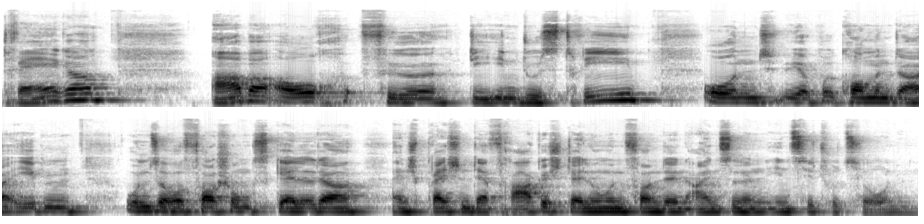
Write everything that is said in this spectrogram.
Träger, aber auch für die Industrie. Und wir bekommen da eben unsere Forschungsgelder entsprechend der Fragestellungen von den einzelnen Institutionen.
